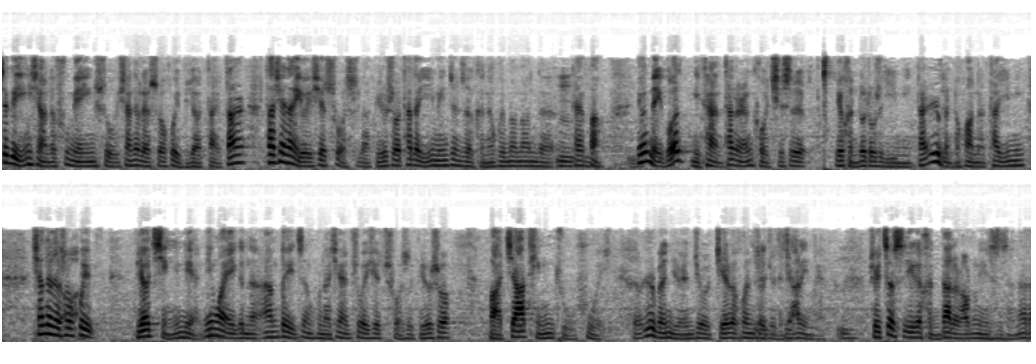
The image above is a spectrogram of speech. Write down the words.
这个影响的负面因素相对来说会比较大。当然，它现在有一些措施了，比如说它的移民政策可能会慢慢的开放。因为美国，你看它的人口其实有很多都是移民，但日本的话呢，它移民相对来说会比较紧一点。另外一个呢，安倍政府呢现在做一些措施，比如说把家庭主妇，日本女人就结了婚之后就在家里面，所以这是一个很大的劳动力市场。那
